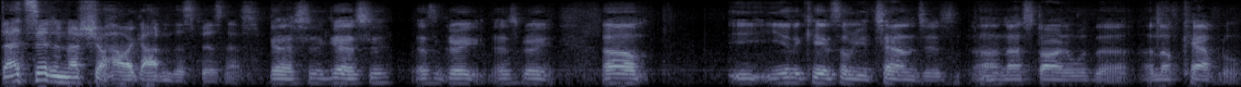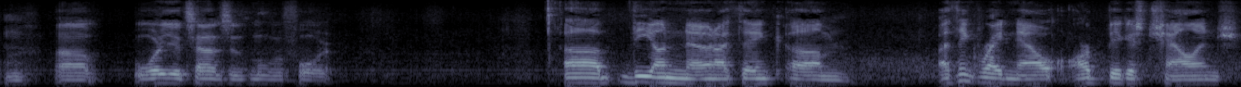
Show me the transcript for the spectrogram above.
that's it in a nutshell how I got into this business. Gotcha, gotcha. That's great. That's great. Um, you, you indicated some of your challenges, Mm-hmm. uh, not starting with uh, enough capital. Um, what are your challenges moving forward? Uh, the unknown, I think. Um, I think right now our biggest challenge.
